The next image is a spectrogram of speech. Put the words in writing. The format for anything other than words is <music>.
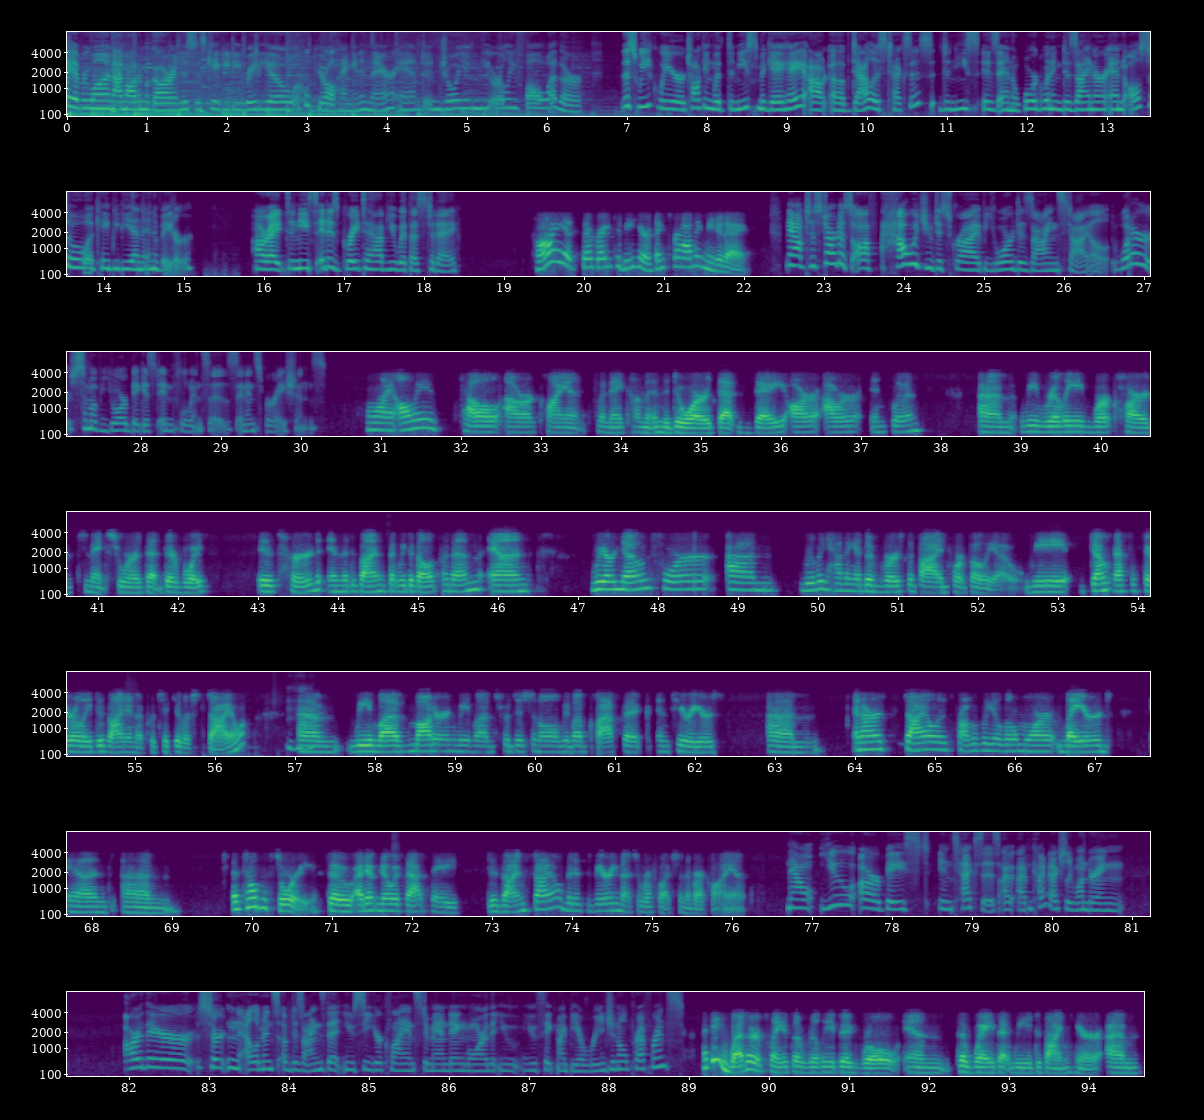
Hi everyone, I'm Autumn Agar and this is KBD Radio. Hope you're all hanging in there and enjoying the early fall weather. This week we're talking with Denise McGaha out of Dallas, Texas. Denise is an award winning designer and also a KBDN innovator. All right, Denise, it is great to have you with us today. Hi, it's so great to be here. Thanks for having me today. Now, to start us off, how would you describe your design style? What are some of your biggest influences and inspirations? Well, I always tell our clients when they come in the door that they are our influence. Um, we really work hard to make sure that their voice is heard in the designs that we develop for them. And we're known for um, really having a diversified portfolio. We don't necessarily design in a particular style. Mm-hmm. Um, we love modern, we love traditional, we love classic interiors. Um, and our style is probably a little more layered and um, it tells a story. So I don't know if that's a design style, but it's very much a reflection of our clients. Now, you are based in Texas. I, I'm kind of actually wondering are there certain elements of designs that you see your clients demanding more that you, you think might be a regional preference? I think weather plays a really big role in the way that we design here. Um,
